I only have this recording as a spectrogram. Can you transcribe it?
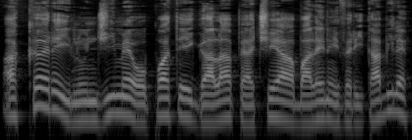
a cărei lungime o poate egala pe aceea a balenei veritabile?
